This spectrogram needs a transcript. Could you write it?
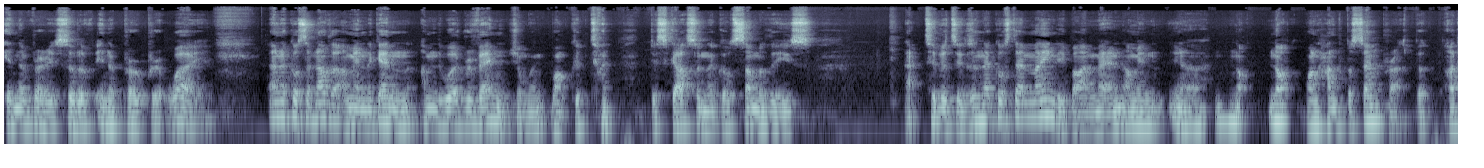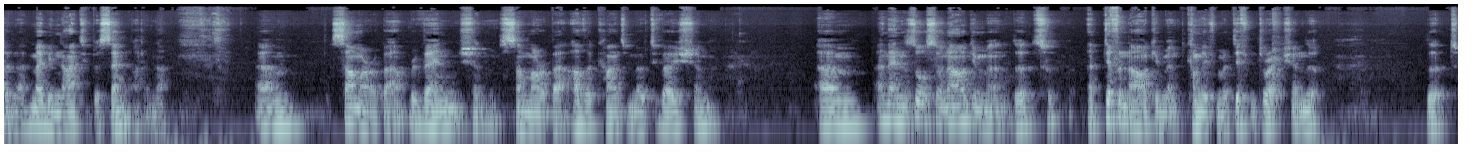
in a very sort of inappropriate way. And of course, another, I mean, again, I mean, the word revenge, and one could discuss, and of course, some of these activities, and of course they're mainly by men. I mean, you know, not not one hundred percent perhaps, but I don't know, maybe ninety percent. I don't know. Um, some are about revenge, and some are about other kinds of motivation. Um, and then there's also an argument that a different argument coming from a different direction that that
